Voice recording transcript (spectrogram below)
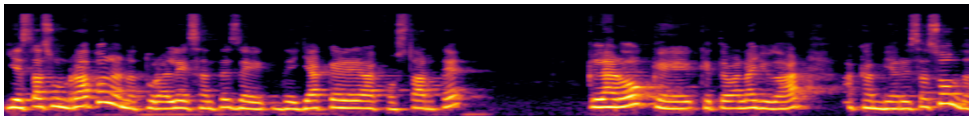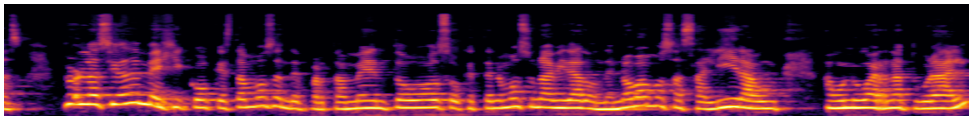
y estás un rato en la naturaleza antes de, ya querer acostarte, claro que, te van a ayudar a cambiar esas ondas. Pero en la Ciudad de México, que estamos en departamentos o que tenemos una vida donde no vamos a salir a un lugar natural,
